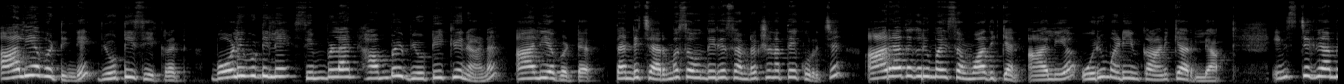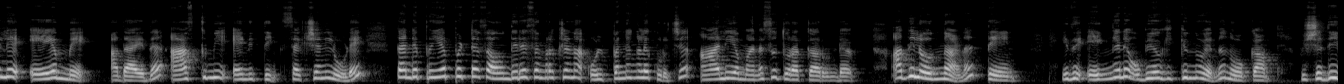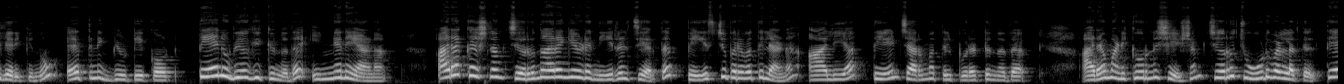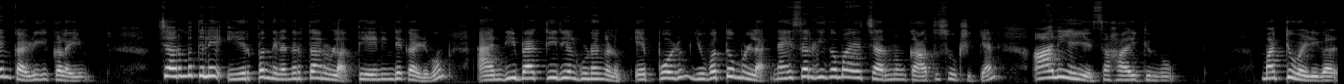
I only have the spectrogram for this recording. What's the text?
ആലിയ ഭട്ടിന്റെ beauty secret. ബോളിവുഡിലെ simple and humble beauty ക്വീനാണ് ആലിയ ഭട്ട്. തന്റെ ചർമ്മ സൗന്ദര്യ സംരക്ഷണത്തെക്കുറിച്ച് ആരാധകരുമായി സംവാദിക്കാൻ ആലിയ ഒരു മടിയും കാണിക്കാറില്ല. ഇൻസ്റ്റഗ്രാമിലെ എ എം എ അതായത് ആസ്ക് മീ എനിത്തിങ് സെക്ഷനിലൂടെ തന്റെ പ്രിയപ്പെട്ട സൗന്ദര്യ സംരക്ഷണ ഉൽപ്പന്നങ്ങളെക്കുറിച്ച് ആലിയ മനസ്സ് തുറക്കാറുണ്ട്. അതിലൊന്നാണ് തേൻ. ഇത് എങ്ങനെ ഉപയോഗിക്കുന്നു എന്ന് നോക്കാം. വിശദീകരിക്കുന്നു എത്നിക് ബ്യൂട്ടി കോട്ട്. തേൻ ഉപയോഗിക്കുന്നത് ഇങ്ങനെയാണ്. അര കഷ്ണം ചെറുനാരങ്ങയുടെ നീരിൽ ചേർത്ത് പേസ്റ്റ് പരുവത്തിലാണ് ആലിയ തേൻ ചർമ്മത്തിൽ പുരട്ടുന്നത്. അരമണിക്കൂറിന് ശേഷം ചെറു ചൂടുവെള്ളത്തിൽ തേൻ കഴുകിക്കളയും. ചർമ്മത്തിലെ ഈർപ്പം നിലനിർത്താനുള്ള തേനിന്റെ കഴിവും ആന്റി ബാക്ടീരിയൽ ഗുണങ്ങളും എപ്പോഴും യുവത്വമുള്ള നൈസർഗികമായ ചർമ്മം കാത്തുസൂക്ഷിക്കാൻ ആലിയയെ സഹായിക്കുന്നു. മറ്റു വഴികൾ.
